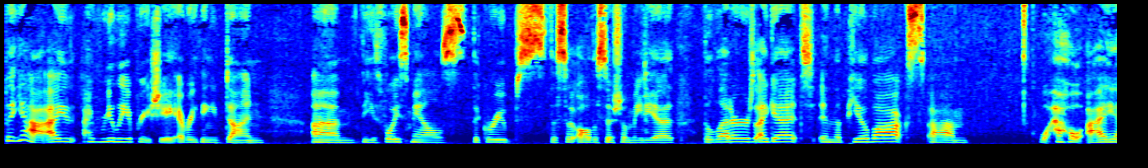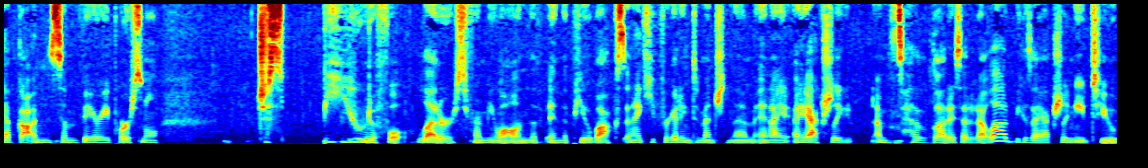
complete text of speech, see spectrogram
but yeah, I, I really appreciate everything you've done. Um, these voicemails, the groups, the so, all the social media, the letters I get in the PO box. Um, wow, I have gotten some very personal, just beautiful letters from you all in the in the PO box, and I keep forgetting to mention them. And I, I actually, I'm so glad I said it out loud because I actually need to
